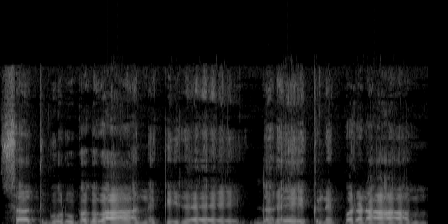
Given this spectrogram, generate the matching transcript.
સતગુરુ ભગવાન કી જય. દરેકને પ્રણામ.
